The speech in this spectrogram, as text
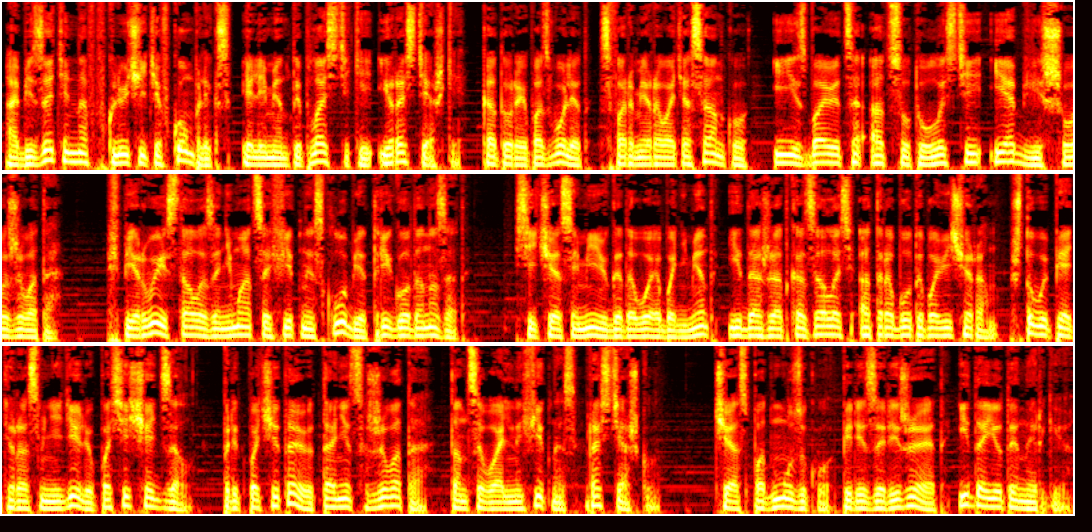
Обязательно включите в комплекс элементы пластики и растяжки, которые позволят сформировать осанку и избавиться от сутулости и обвисшего живота. Впервые стала заниматься в фитнес-клубе три года назад. Сейчас имею годовой абонемент и даже отказалась от работы по вечерам, чтобы пять раз в неделю посещать зал. Предпочитаю танец живота, танцевальный фитнес, растяжку. Час под музыку перезаряжает и дает энергию.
